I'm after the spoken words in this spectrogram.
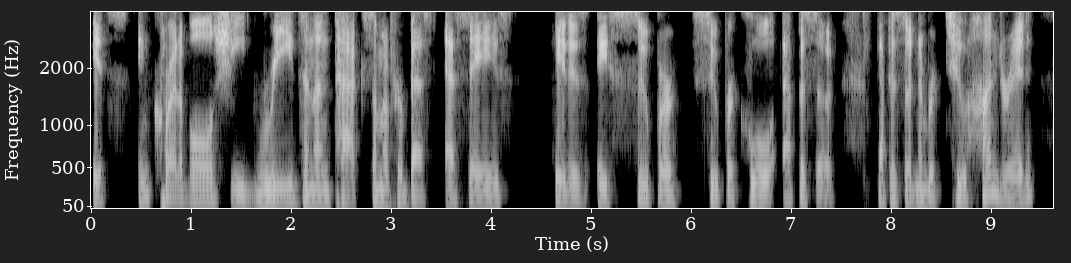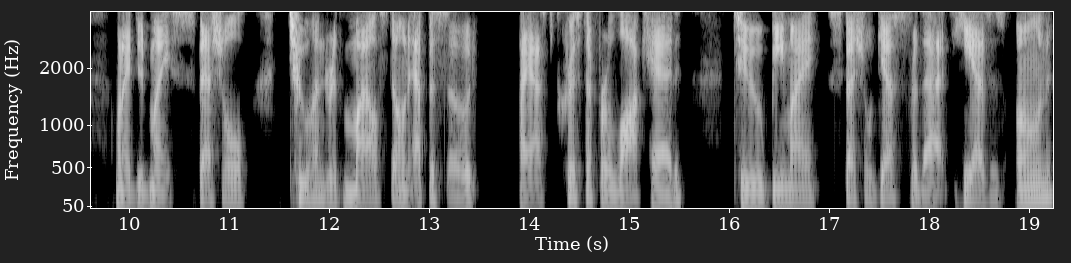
It's incredible. She reads and unpacks some of her best essays. It is a super, super cool episode. Episode number 200, when I did my special 200th milestone episode, I asked Christopher Lochhead to be my special guest for that. He has his own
